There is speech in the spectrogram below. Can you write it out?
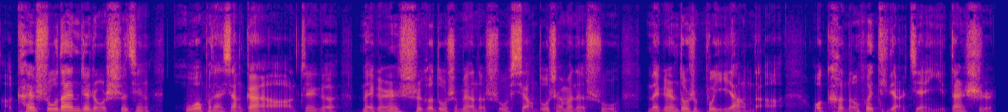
啊，开书单这种事情我不太想干啊。这个每个人适合读什么样的书，想读什么样的书，每个人都是不一样的啊。我可能会提点建议，但是。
